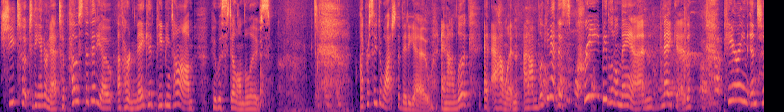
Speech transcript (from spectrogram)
She took to the internet to post the video of her naked peeping Tom, who was still on the loose. I proceed to watch the video and I look at Alan and I'm looking at this creepy little man naked peering into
